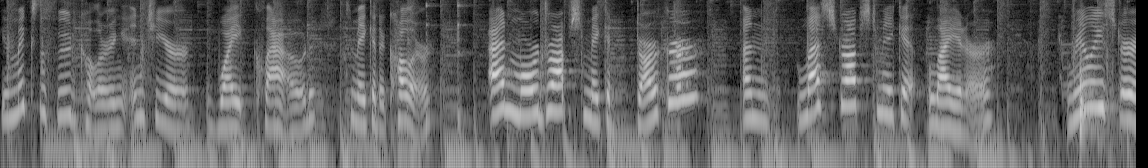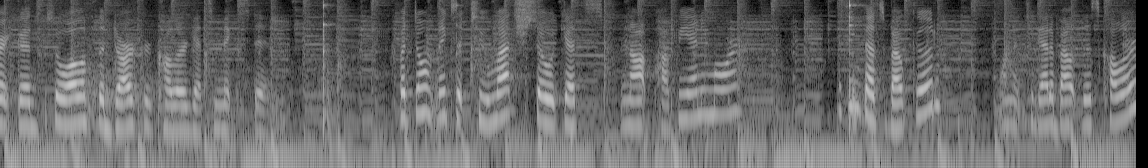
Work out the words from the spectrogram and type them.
You mix the food coloring into your white cloud to make it a color. Add more drops to make it darker and less drops to make it lighter. Really stir it good so all of the darker color gets mixed in. But don't mix it too much so it gets not puffy anymore. I think that's about good. Want it to get about this color.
